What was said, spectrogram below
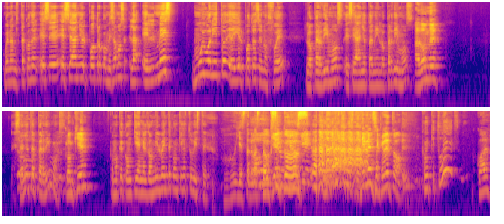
Buena amistad con él. Ese, ese año el potro comenzamos la- el mes muy bonito. De ahí el potro se nos fue. Lo perdimos. Ese año también lo perdimos. ¿A dónde? Ese año te perdimos. ¿Con quién? ¿Cómo que con quién? ¿El 2020 con quién estuviste? Uy, ya están más ¿Con quién? tóxicos. ¿Con quién? Dime en secreto. ¿Con que tu ex? ¿Cuál?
